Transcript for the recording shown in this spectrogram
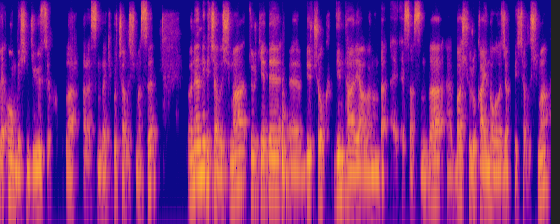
ve 15. yüzyıllar arasındaki bu çalışması Önemli bir çalışma. Türkiye'de e, birçok din tarihi alanında e, esasında e, başvuru kaynağı olacak bir çalışma.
